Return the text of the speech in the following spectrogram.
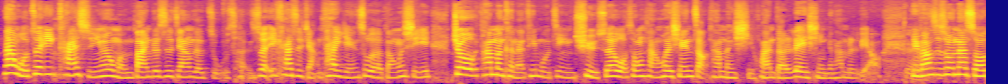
那我最一开始，因为我们班就是这样的组成。所以一开始讲太严肃的东西，就他们可能听不进去，所以我通常会先找他们喜欢的类型跟他们聊。比方是说那时候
